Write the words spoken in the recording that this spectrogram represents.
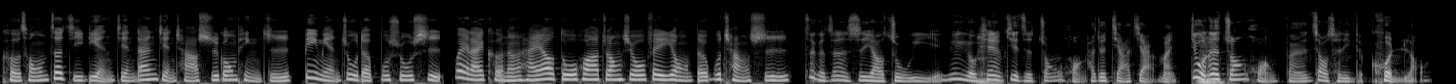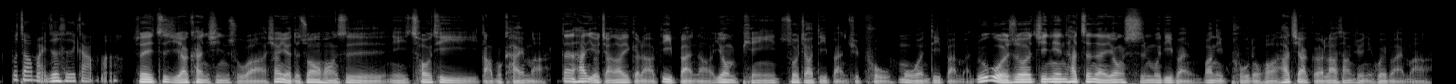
可从这几点简单检查施工品质，避免住的不舒适。未来可能还要多花装修。费用得不偿失，这个真的是要注意，因为有些人借着装潢他就加价卖，结果那装潢反而造成你的困扰，不知道买这是干嘛。所以自己要看清楚啊，像有的装潢是你抽屉打不开嘛，但是他有讲到一个啦，地板啊用便宜塑胶地板去铺木纹地板嘛，如果说今天他真的用实木地板帮你铺的话，他价格拉上去你会买吗？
